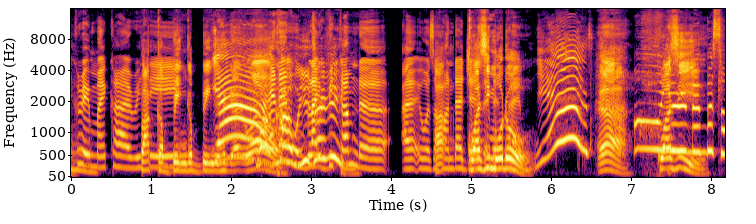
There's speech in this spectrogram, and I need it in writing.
decorate my car, everything. Pakaping-kaping Yeah, like that. Wow. and then How you like driving? become the. Uh, it was a Uh, Honda Jazz. at that Quasimodo. time. Yes. yeah, Oh, Quasi. you remember so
